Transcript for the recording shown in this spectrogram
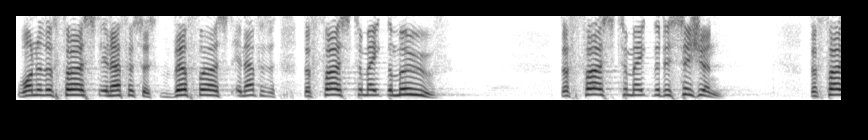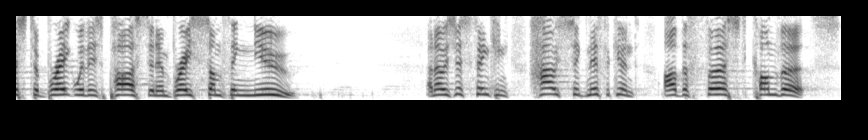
One of the first in Ephesus, the first in Ephesus, the first to make the move, the first to make the decision, the first to break with his past and embrace something new. And I was just thinking, how significant are the first converts?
